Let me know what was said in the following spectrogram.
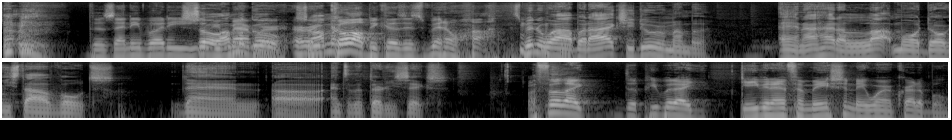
Does anybody So I'ma remember go- or so I'ma- recall because it's been a while? It's been a while, but I actually do remember. And I had a lot more doggy style votes than uh, Enter the 36. I feel like the people that gave you the information, they weren't credible.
